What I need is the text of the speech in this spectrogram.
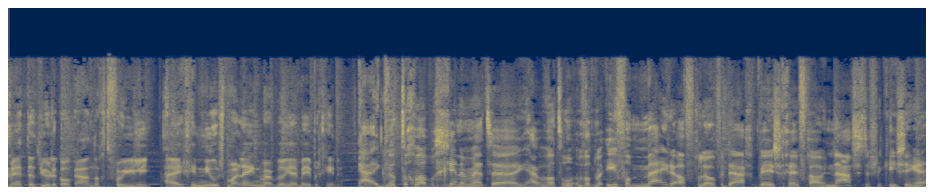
Met natuurlijk ook aandacht voor jullie eigen nieuws. Marleen, waar wil jij mee beginnen? Ja, ik wil toch wel beginnen met uh, ja, wat, wat in ieder geval mij de afgelopen dagen bezig heeft gehouden naast de verkiezingen.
